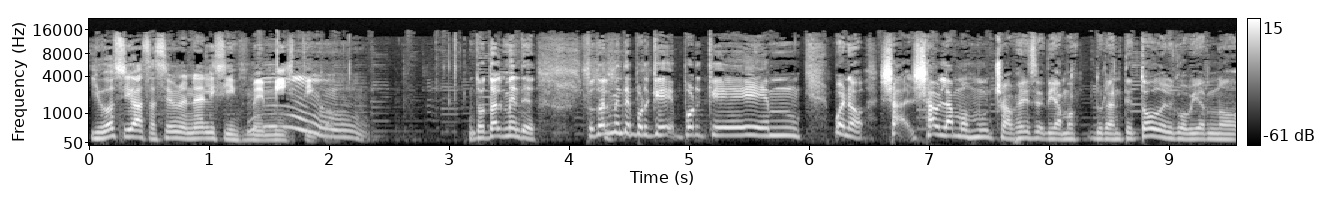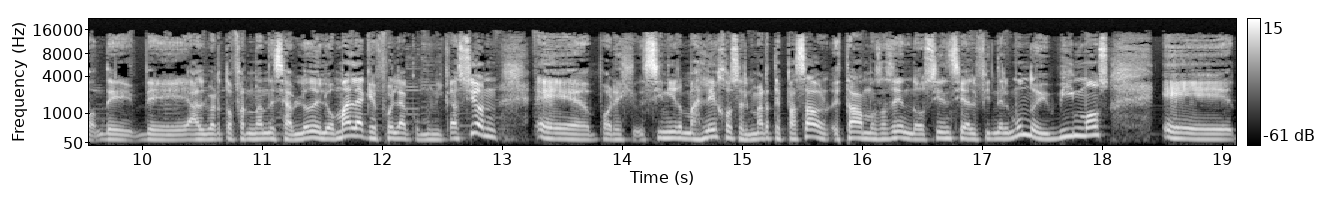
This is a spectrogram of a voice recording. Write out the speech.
Y vos ibas a hacer un análisis memístico. Mm. Totalmente, totalmente porque, porque mm, bueno, ya, ya hablamos muchas veces, digamos, durante todo el gobierno de, de Alberto Fernández se habló de lo mala que fue la comunicación. Eh, por, sin ir más lejos, el martes pasado estábamos haciendo Ciencia del Fin del Mundo y vimos, eh,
